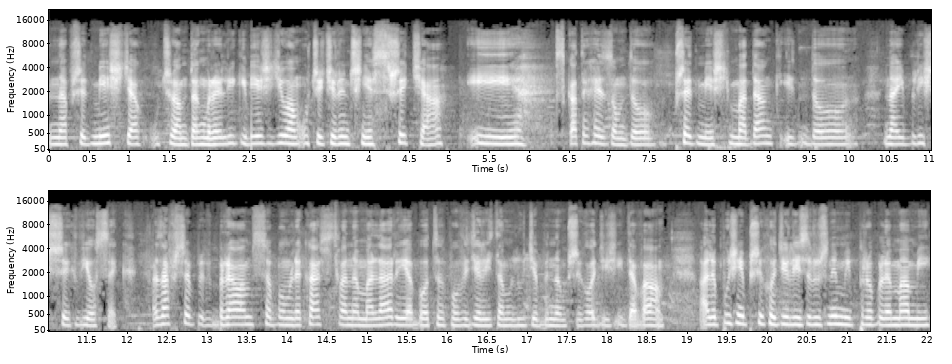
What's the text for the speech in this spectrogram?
na przedmieściach, uczyłam tam religii. Jeździłam uczyć ręcznie szycia i z katechezą do przedmieść Madang i do najbliższych wiosek. Zawsze brałam z sobą lekarstwa na malarię, bo to powiedzieli tam ludzie będą przychodzić i dawałam. Ale później przychodzili z różnymi problemami,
